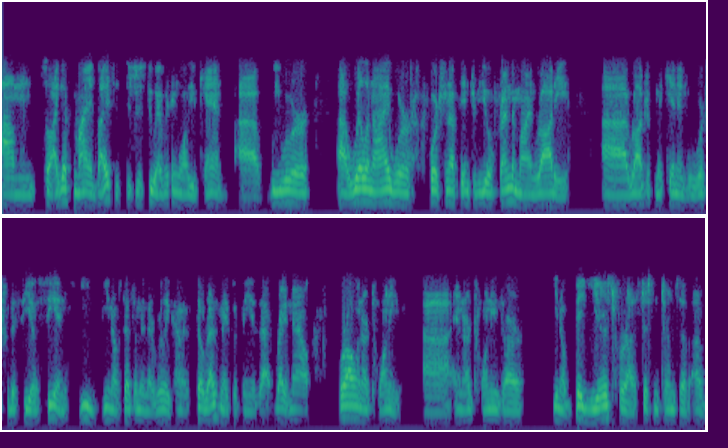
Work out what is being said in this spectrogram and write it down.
Um, so I guess my advice is to just do everything while you can. Uh, we were, uh, Will and I were fortunate enough to interview a friend of mine, Roddy, uh, Roderick McKinnon, who works for the COC, and he, you know, said something that really kind of still resonates with me is that right now we're all in our 20s, uh, and our 20s are, you know, big years for us just in terms of, of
